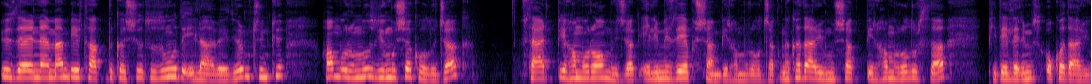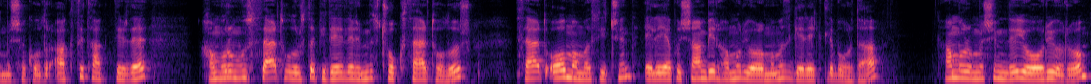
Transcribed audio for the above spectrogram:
Üzerine hemen bir tatlı kaşığı tuzumu da ilave ediyorum. Çünkü hamurumuz yumuşak olacak. Sert bir hamur olmayacak. Elimize yapışan bir hamur olacak. Ne kadar yumuşak bir hamur olursa pidelerimiz o kadar yumuşak olur. Aksi takdirde hamurumuz sert olursa pidelerimiz çok sert olur. Sert olmaması için ele yapışan bir hamur yoğurmamız gerekli burada. Hamurumu şimdi yoğuruyorum.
